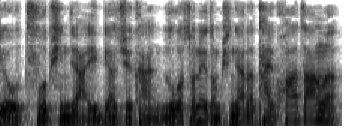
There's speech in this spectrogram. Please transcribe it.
有图评价一定要去看。如果说那种评价的太夸张了，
